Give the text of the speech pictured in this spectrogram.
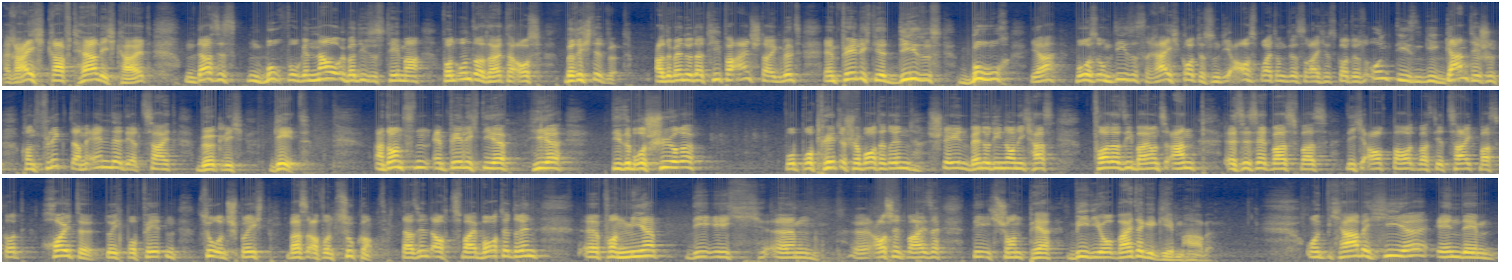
Reich, Kraft, Herrlichkeit. Und das ist ein Buch, wo genau über dieses Thema von unserer Seite aus berichtet wird. Also wenn du da tiefer einsteigen willst, empfehle ich dir dieses Buch, ja, wo es um dieses Reich Gottes und die Ausbreitung des Reiches Gottes und diesen gigantischen Konflikt am Ende der Zeit wirklich geht. Ansonsten empfehle ich dir hier diese Broschüre, wo prophetische Worte drin stehen. Wenn du die noch nicht hast, Fordere sie bei uns an. Es ist etwas, was dich aufbaut, was dir zeigt, was Gott heute durch Propheten zu uns spricht, was auf uns zukommt. Da sind auch zwei Worte drin von mir, die ich ähm, äh, ausschnittweise, die ich schon per Video weitergegeben habe. Und ich habe hier in, dem,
